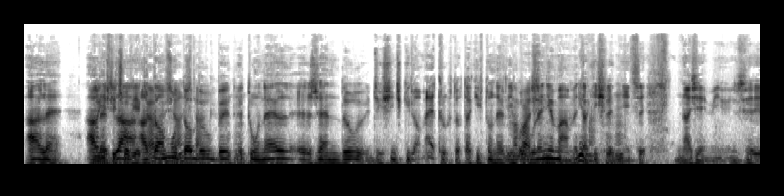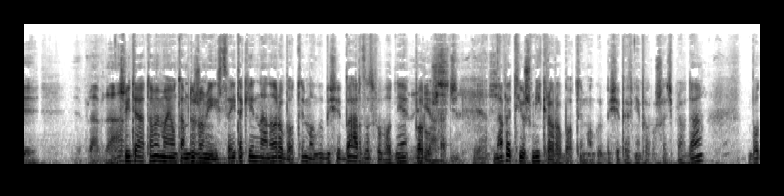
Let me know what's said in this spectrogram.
ale, ale jeśli dla atomu wziąć, to tak. byłby tunel e, rzędu 10 kilometrów. To takich tuneli No w ogóle właśnie. nie mamy, Nie ma. takiej średnicy na Ziemi. Prawda? Czyli te atomy mają tam dużo miejsca i takie nanoroboty mogłyby się bardzo swobodnie poruszać. Jasne, jasne. Nawet już mikroroboty mogłyby się pewnie poruszać, prawda? Bo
